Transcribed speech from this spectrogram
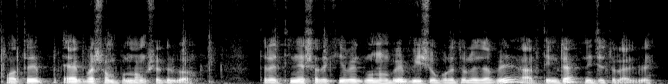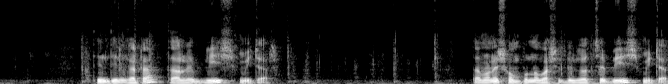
অতএব একবার সম্পূর্ণ অংশের দৈর্ঘ্য। তাহলে তিনের সাথে কী হবে গুণ হবে? বিশ উপরে চলে যাবে আর তিনটা নিচে চলে আসবে। তিন তিন কাটা, তাহলে বিশ মিটার। তার মানে সম্পূর্ণ বাসের দৈর্ঘ্য হচ্ছে বিশ মিটার।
